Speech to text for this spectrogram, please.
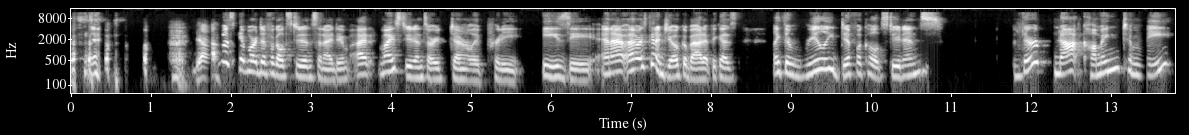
yeah. I must get more difficult students than I do. I, my students are generally pretty easy. And I, I always kind of joke about it because, like, the really difficult students, they're not coming to me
